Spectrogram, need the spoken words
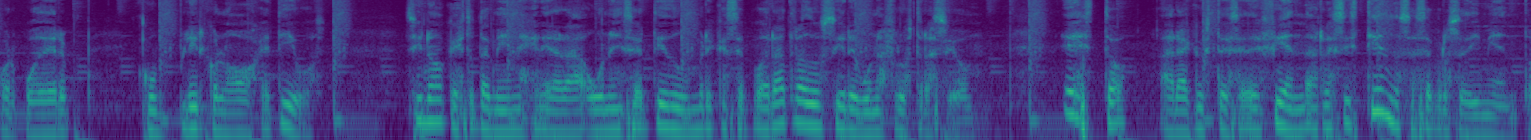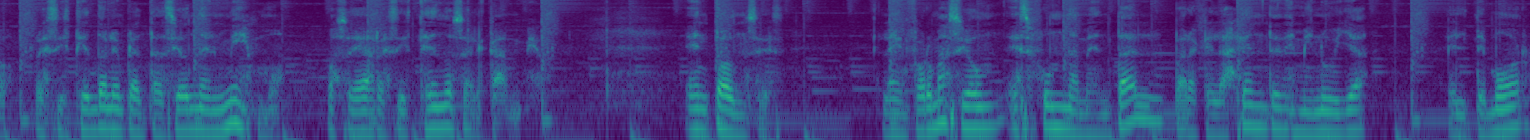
por poder cumplir con los objetivos, sino que esto también generará una incertidumbre que se podrá traducir en una frustración. Esto hará que usted se defienda resistiéndose a ese procedimiento, resistiendo a la implantación del mismo, o sea, resistiéndose al cambio. Entonces, la información es fundamental para que la gente disminuya el temor,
